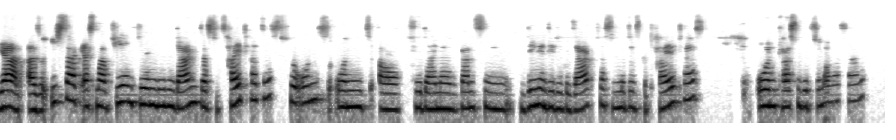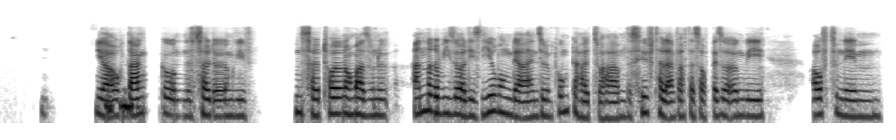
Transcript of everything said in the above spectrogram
ja, also ich sage erstmal vielen, vielen lieben Dank, dass du Zeit hattest für uns und auch für deine ganzen Dinge, die du gesagt hast und mit uns geteilt hast. Und Carsten, willst du noch was sagen? Ja, auch danke. Und es ist halt irgendwie, ist halt toll, nochmal so eine andere Visualisierung der einzelnen Punkte halt zu haben, das hilft halt einfach, das auch besser irgendwie aufzunehmen,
